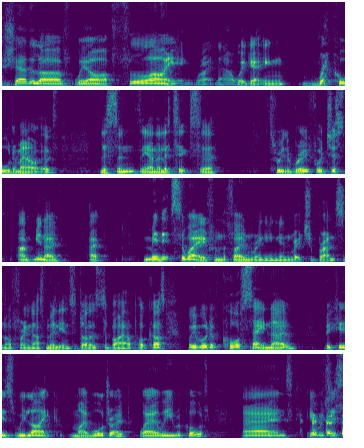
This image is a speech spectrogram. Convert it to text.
Share the love. We are flying right now. We're getting record amount of listens. The analytics are through the roof. We're just, um, you know, minutes away from the phone ringing and Richard Branson offering us millions of dollars to buy our podcast. We would, of course, say no because we like my wardrobe where we record. And it would just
